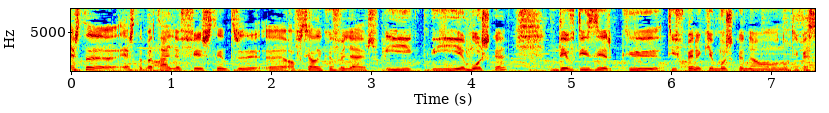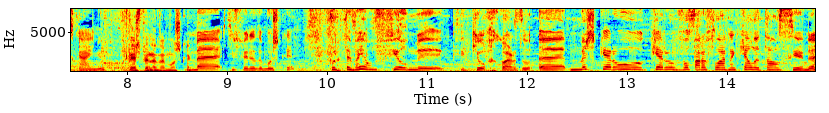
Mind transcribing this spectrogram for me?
Esta, esta batalha fez-se entre eh, Oficial e Cavalheiro e, e a Mosca. Devo dizer que tive pena que a Mosca não, não tivesse ganho. Tens pena da mosca? Mas tive pena da Mosca, porque também é um filme que, que eu recordo. Ah, mas quero, quero voltar a falar naquela tal cena.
